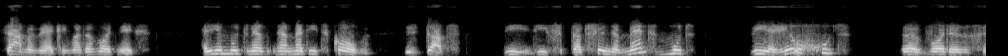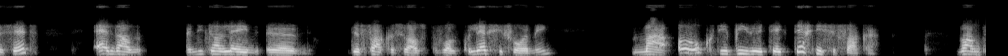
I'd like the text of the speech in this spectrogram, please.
samenwerking, maar dat wordt niks. En je moet met, met iets komen. Dus dat, die, die, dat fundament moet weer heel goed uh, worden gezet. En dan niet alleen uh, de vakken zoals bijvoorbeeld collectievorming, maar ook die bibliotheektechnische vakken. Want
